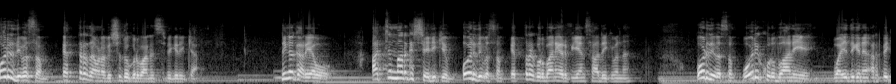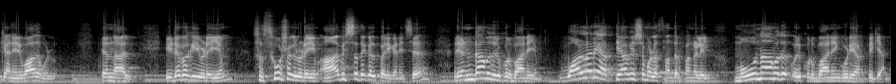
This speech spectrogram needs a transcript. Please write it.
ഒരു ദിവസം എത്ര തവണ വിശുദ്ധ കുർബാന സ്വീകരിക്കാം? നിങ്ങൾക്കറിയാവോ അച്ഛന്മാർക്ക് ശരിക്കും ഒരു ദിവസം എത്ര കുർബാന അർപ്പിക്കാൻ സാധിക്കുമെന്ന്? ഒരു ദിവസം ഒരു കുർബാനയെ വൈദികന് അർപ്പിക്കാൻ അനുവാദമുള്ളൂ. എന്നാൽ ഇടവകയുടെയും ശുശ്രൂഷകളുടെയും ആവശ്യതകൾ പരിഗണിച്ച് രണ്ടാമതൊരു കുർബാനയും വളരെ അത്യാവശ്യമുള്ള സന്ദർഭങ്ങളിൽ മൂന്നാമത് ഒരു കുർബാനയും കൂടി അർപ്പിക്കാം.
